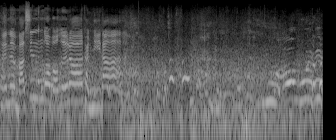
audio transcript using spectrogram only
저희는 맛있는 거 먹으러 갑니다. 아 뭐해?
